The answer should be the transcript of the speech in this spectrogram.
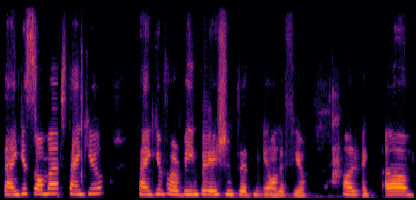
thank you so much. Thank you. Thank you for being patient with me, all of you. All right. Um,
